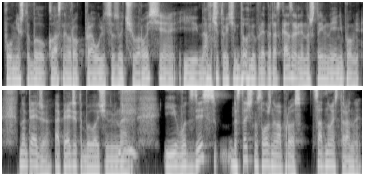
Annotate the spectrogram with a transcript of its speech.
помню, что был классный урок про улицу Зодчего Росси, и нам что-то очень долго про это рассказывали, но что именно, я не помню. Но опять же, опять Опять же, это было очень номинально. И вот здесь достаточно сложный вопрос. С одной стороны,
